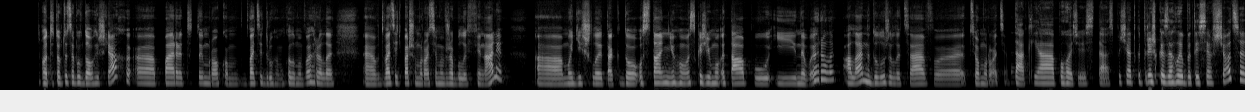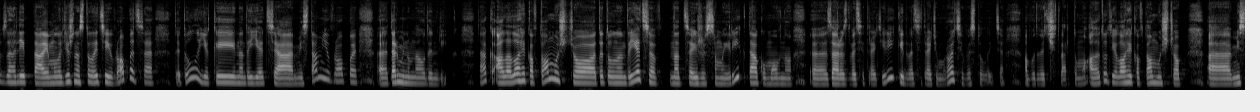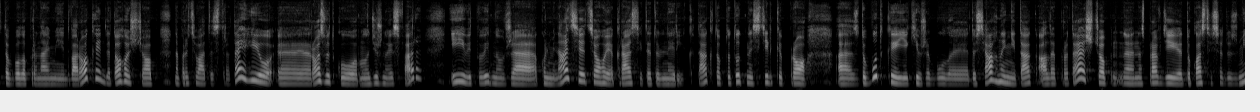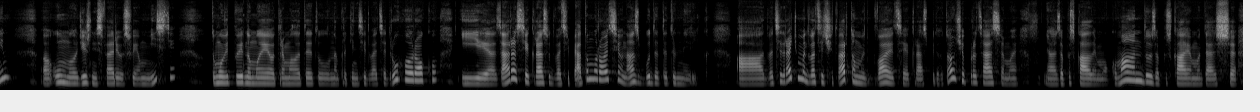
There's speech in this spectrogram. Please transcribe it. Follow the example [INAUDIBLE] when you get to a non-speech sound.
От, тобто, це був довгий шлях. Е, перед тим роком, 22-м, коли ми виграли, е, в 21-му році ми вже були в фіналі. Ми дійшли так до останнього, скажімо, етапу і не виграли, але не долужили це в е, цьому році. Так, я погоджуюсь. Та спочатку трішки заглибитися в що це взагалі та і молодіжна столиця Європи. Це титул, який надається містам Європи е, терміном на один рік. Так, але логіка в тому, що титул надається на цей же самий рік, так умовно е, зараз 23-й рік, і 23-му році ви столиця або 24-му. Але тут є логіка в тому, щоб місто було принаймні два роки для того, щоб напрацювати стратегію е, розвитку молодіжної сфери, і відповідно вже кульмінація цього якраз і титульний рік. Так, тобто тут не стільки про е, здобутки, які вже були досягнені, так, але про те, щоб е, насправді докластися до змін у молодіжній сфері у своєму місті. Тому, відповідно, ми отримали титул наприкінці 22-го року, і зараз, якраз у 25-му році, у нас буде титульний рік. А 23-му, 24-му відбуваються якраз підготовчі процеси. Ми е, запускаємо команду, запускаємо теж е,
